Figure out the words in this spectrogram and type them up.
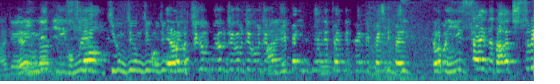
아직 얘네 인간 정리- 있어? 지금 지금 지금 어, 지금. 여러분 지금 지금 지금 지금 지금 아니. 디펜 디펜 디펜 디펜 디펜 디펜. 여러분 인사이드 다 같이 3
